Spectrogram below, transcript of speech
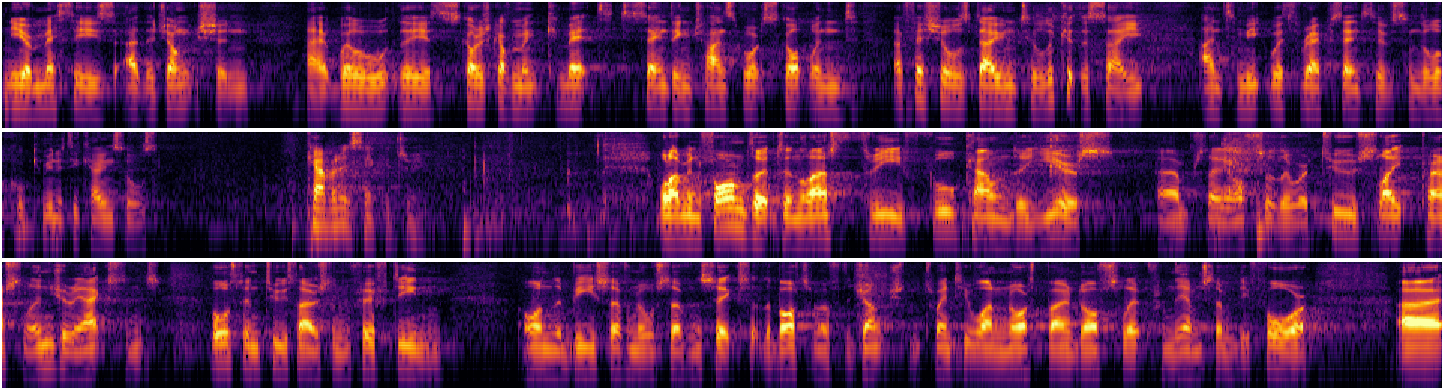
near Mithies at the junction. Uh, will the Scottish Government commit to sending Transport Scotland officials down to look at the site and to meet with representatives from the local community councils? Cabinet Secretary. Well, I'm informed that in the last three full calendar years, um, Presiding Officer, there were two slight personal injury accidents, both in 2015, on the B7076 at the bottom of the junction 21 northbound offslip from the M74. Uh,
